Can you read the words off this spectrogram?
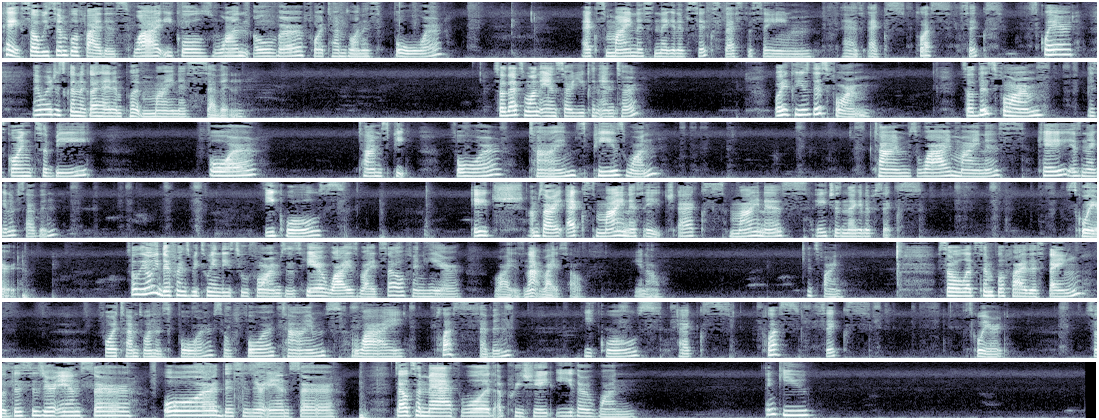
Okay, so we simplify this. y equals 1 over 4 times 1 is 4. x minus negative 6, that's the same as x plus 6 squared. And we're just going to go ahead and put minus 7. So that's one answer you can enter. Or you could use this form. So this form is going to be 4 times P. 4 times P is 1 times Y minus K is negative 7 equals h, I'm sorry, x minus h. x minus h is negative 6 squared. So the only difference between these two forms is here y is by itself and here y is not by itself. You know, it's fine. So let's simplify this thing. 4 times 1 is 4. So 4 times y plus 7 equals x plus 6 squared. So this is your answer or this is your answer. Delta Math would appreciate either one. Thank you.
